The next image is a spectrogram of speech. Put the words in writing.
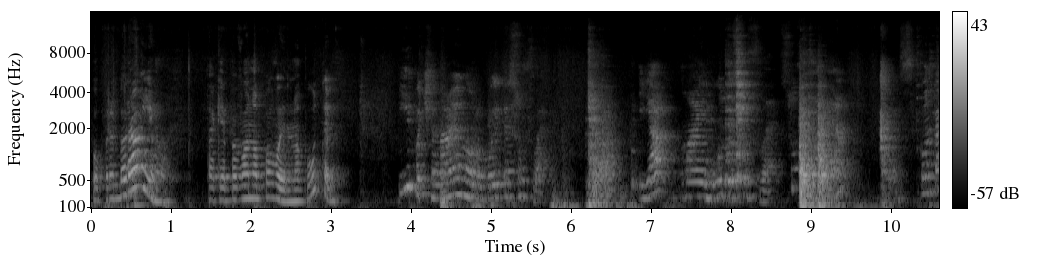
поприбираємо, так якби воно повинно бути. І починаємо робити суфле. Як має бути суфле? Суфле. Секунда.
